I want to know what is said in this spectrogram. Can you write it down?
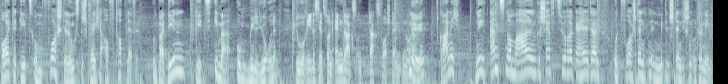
heute geht's um Vorstellungsgespräche auf Top-Level. Und bei denen geht's immer um Millionen. Du redest jetzt von MDAX und DAX-Vorständen, oder? Nee, gar nicht. Nee, ganz normalen Geschäftsführergehältern und Vorständen in mittelständischen Unternehmen.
